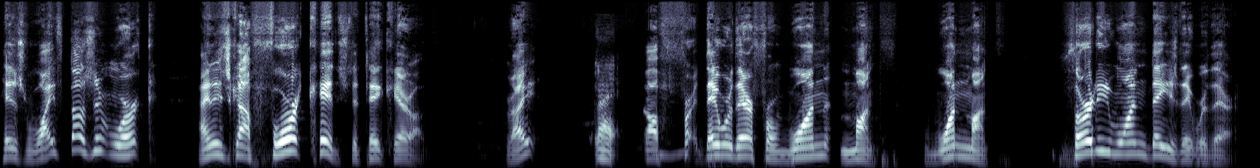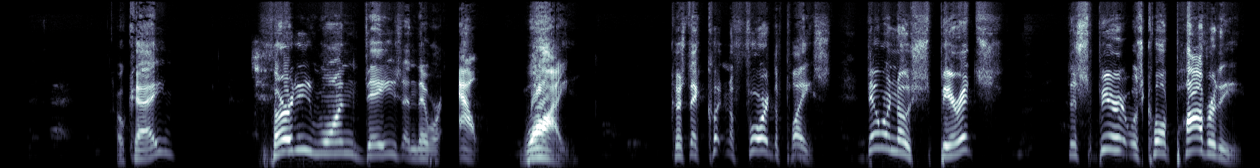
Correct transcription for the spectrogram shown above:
His wife doesn't work, and he's got four kids to take care of. Right. Right. Uh, fir- they were there for one month. One month. 31 days they were there. Okay. 31 days and they were out. Why? Because they couldn't afford the place. There were no spirits. The spirit was called poverty.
